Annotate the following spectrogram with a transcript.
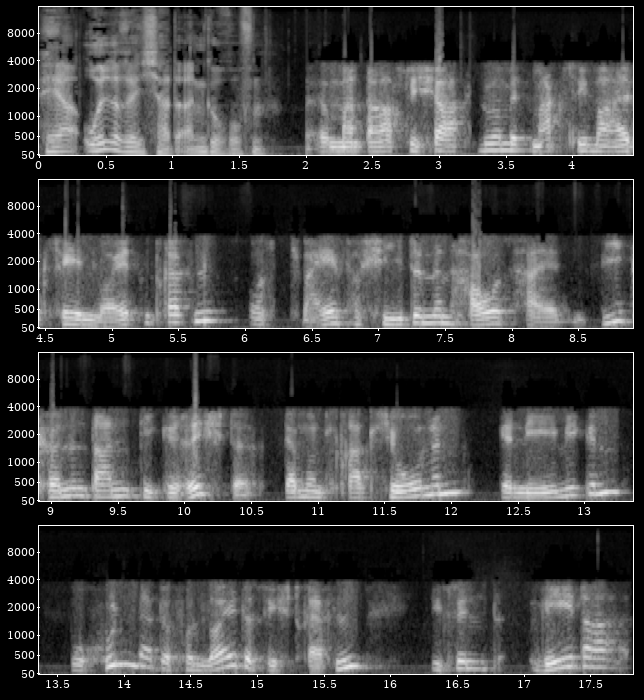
Herr Ulrich hat angerufen. Man darf sich ja nur mit maximal zehn Leuten treffen aus zwei verschiedenen Haushalten. Wie können dann die Gerichte Demonstrationen genehmigen, wo hunderte von Leuten sich treffen, die sind weder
